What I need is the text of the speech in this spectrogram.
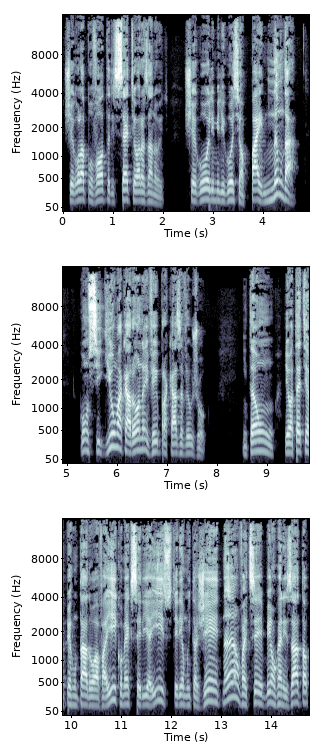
Chegou lá por volta de 7 horas da noite. Chegou, ele me ligou assim, ó, pai, não dá. Conseguiu uma carona e veio para casa ver o jogo. Então, eu até tinha perguntado ao Havaí como é que seria isso, teria muita gente. Não, vai ser bem organizado tal.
